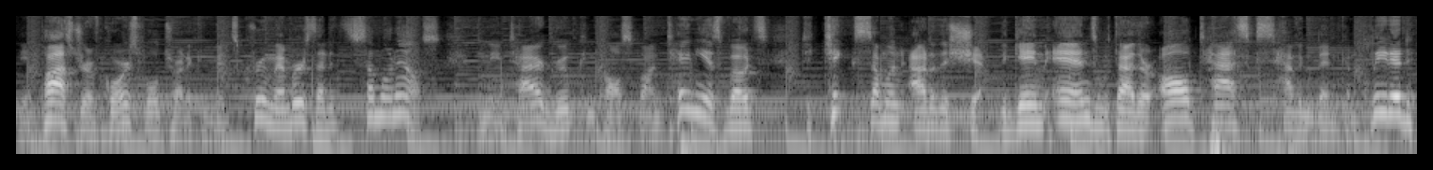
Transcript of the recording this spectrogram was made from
The imposter, of course, will try to convince crew members that it's someone else, and the entire group can call spontaneous votes to kick someone out of the ship. The game ends with either all tasks having been completed,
